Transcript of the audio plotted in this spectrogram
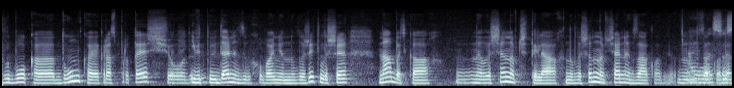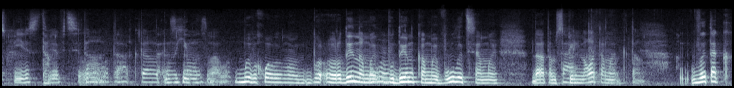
глибока думка якраз про те, що і відповідальність за виховання не лежить лише на батьках, не лише на вчителях, не лише на навчальних закладах. А й на суспільстві в цілому, так, так, так, згідно так. з вами. Ми виховуємо родинами, Мгм. будинками, вулицями, да, там, Так, спільнотами. так, Ви так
